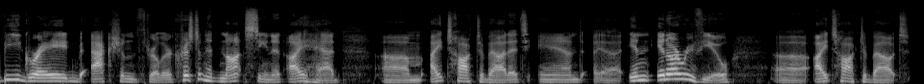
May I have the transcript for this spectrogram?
B grade action thriller. Kristen had not seen it. I had. Um, I talked about it, and uh, in in our review, uh, I talked about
